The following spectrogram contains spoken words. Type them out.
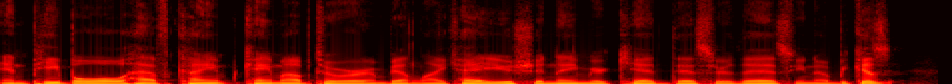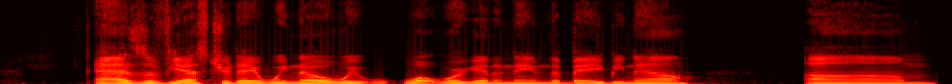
and people have came came up to her and been like, "Hey, you should name your kid this or this," you know, because as of yesterday, we know we what we're gonna name the baby now. Um,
